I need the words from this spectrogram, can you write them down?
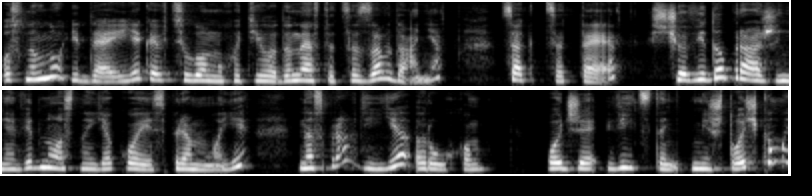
основну ідею, яке в цілому хотіла донести це завдання, це, це те, що відображення відносно якоїсь прямої насправді є рухом. Отже, відстань між точками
